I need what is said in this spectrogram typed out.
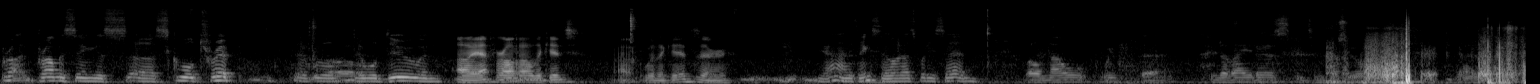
pro- promising this uh, school trip that we'll Oh. that we'll do, and Oh yeah, for all, all the kids, uh, with the kids, or yeah, I think so. That's what he said. Well, now with the, the virus, it's impossible. Uh,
